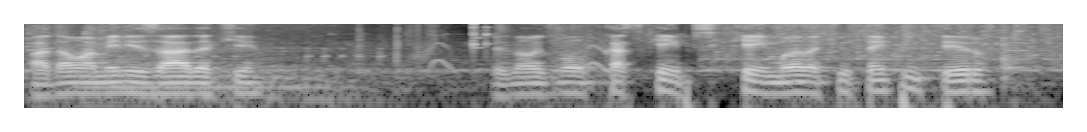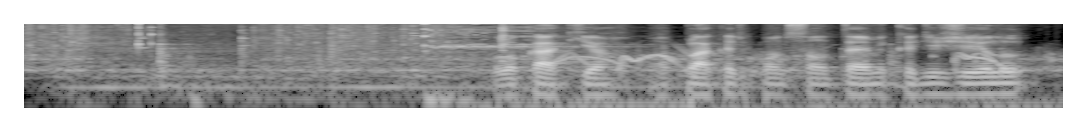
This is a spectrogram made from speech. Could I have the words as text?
Pra dar uma amenizada aqui. Senão eles vão ficar se queimando aqui o tempo inteiro. Vou colocar aqui, ó, uma placa de condição térmica de gelo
